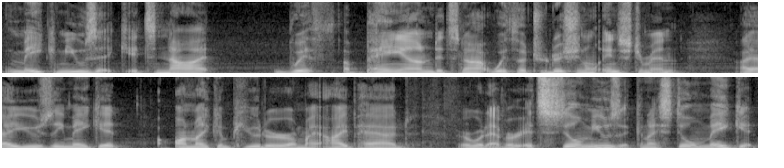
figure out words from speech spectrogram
make music. It's not with a band. It's not with a traditional instrument. I, I usually make it on my computer, on my iPad, or whatever. It's still music, and I still make it.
